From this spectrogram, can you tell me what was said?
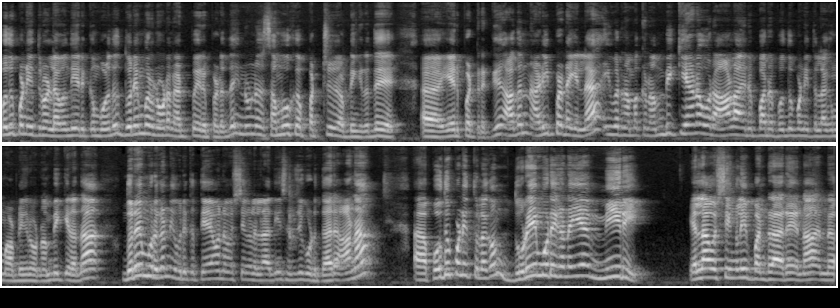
பொதுப்பணித்துறையில வந்து இருக்கும்போது துரைமுருகனோட நட்பு ஏற்படுது. இன்னொன்று சமூக பற்று அப்படிங்கிறது ஏற்பட்டிருக்கு. அதன் அடிப்படையில் இவர் நமக்கு நம்பிக்கையான ஒரு ஆளா இருப்பார் பொதுப்பணித்துலகம் அப்படிங்கிற ஒரு நம்பிக்கையில தான் துரைமுருகன் இவருக்கு தேவையான விஷயங்கள் எல்லாத்தையும் செஞ்சு கொடுத்தாரு. ஆனா பொதுப்பணி பொதுப்பணித்துலகம் துரைமுருகனையே மீறி எல்லா விஷயங்களையும் பண்றாரு. நான் இந்த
